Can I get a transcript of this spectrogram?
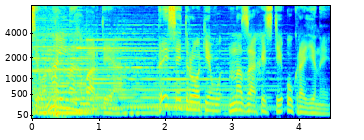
Національна гвардія 10 років на захисті України.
